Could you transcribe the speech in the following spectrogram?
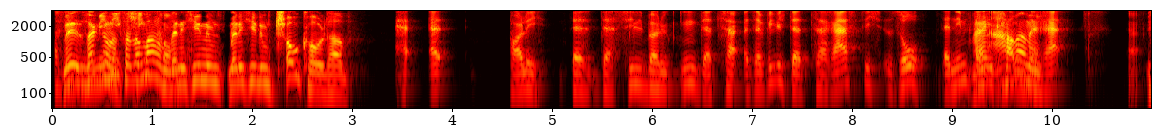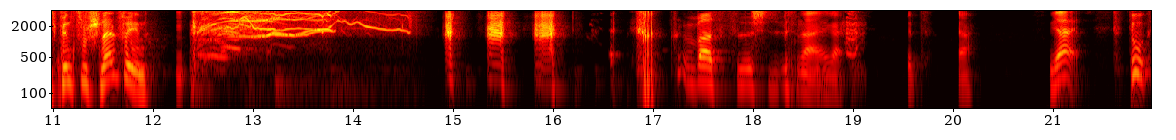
Was nee, sag mal, was soll er machen, wenn ich ihn im, wenn ich ihn im Chokehold habe? Äh, Pauli, der, der Silberrücken, der, der wirklich, der zerreißt dich so. Der nimmt Nein, kann Arm er nicht. Ja. Ich bin zu schnell für ihn. was? Na, egal. Ja. Ja, du,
